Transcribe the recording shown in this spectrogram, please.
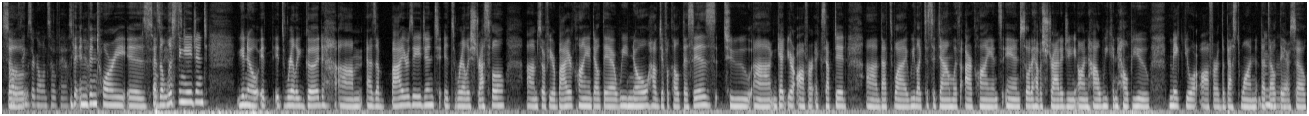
So oh, things are going so fast. the right now. inventory is So as a fast. listing agent you know it, it's really good um, as a buyer's agent it's really stressful um, so if you're a buyer client out there we know how difficult this is to uh, get your offer accepted. Uh, that's why we like to sit down with our clients and sort of have a strategy on how we can help you make your offer the best one that's out there. So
